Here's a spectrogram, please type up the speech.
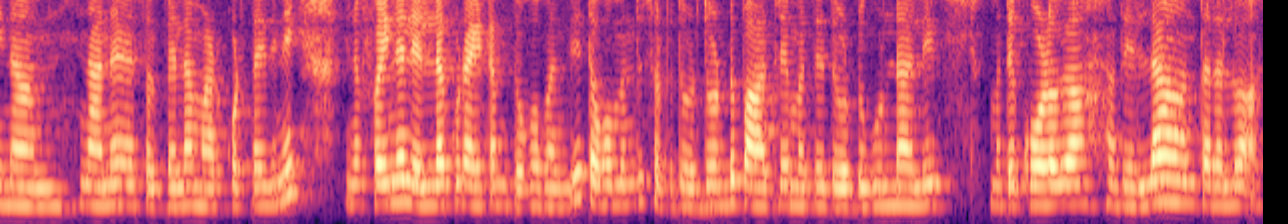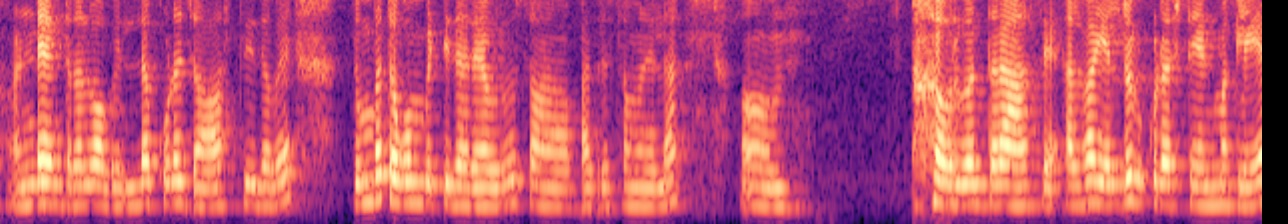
ಇನ್ನು, ನಾನೇ ಸ್ವಲ್ಪ ಎಲ್ಲ ಮಾಡ್ಕೊಡ್ತಾಯಿದ್ದೀನಿ ಇನ್ನು ಫೈನಲ್ ಎಲ್ಲ ಕೂಡ ಐಟಮ್ ತೊಗೊಬಂದ್ವಿ. ತೊಗೊಬಂದು ಸ್ವಲ್ಪ ದೊಡ್ಡ ದೊಡ್ಡ ಪಾತ್ರೆ ಮತ್ತು ದೊಡ್ಡ ಗುಂಡಾಲಿ ಮತ್ತು ಕೊಳಗ ಅದೆಲ್ಲ ಅಂತಾರಲ್ವ, ಅಂಡೆ ಅಂತಾರಲ್ವ, ಅವೆಲ್ಲ ಕೂಡ ಜಾಸ್ತಿ ಇದ್ದಾವೆ ತುಂಬ ತೊಗೊಂಬಿಟ್ಟಿದ್ದಾರೆ ಅವರು ಸಾ, ಪಾತ್ರೆ ಸಾಮಾನೆಲ್ಲ. ಅವ್ರಿಗೊಂಥರ ಆಸೆ. ಅಲ್ವಾ? ಎಲ್ರಿಗೂ ಕೂಡ ಅಷ್ಟೇ ಹೆಣ್ಮಕ್ಳಿಗೆ.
